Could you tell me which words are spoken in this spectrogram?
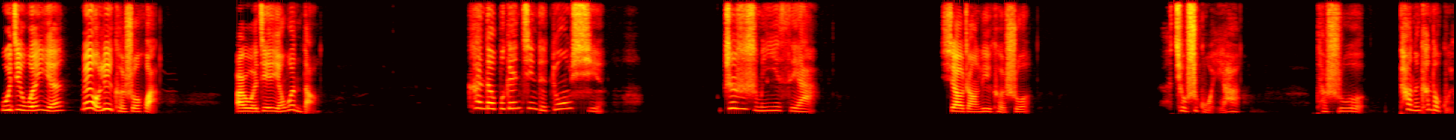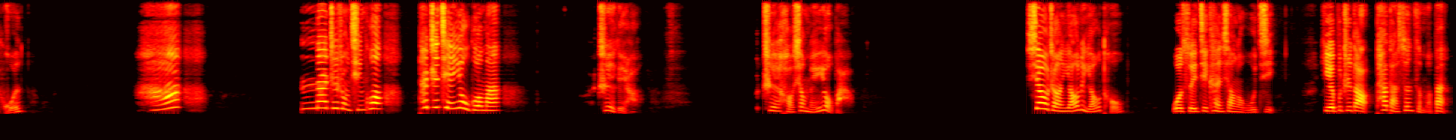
无忌闻言没有立刻说话，而我接言问道：“看到不干净的东西，这是什么意思呀？”校长立刻说：“就是鬼呀！”他说。他能看到鬼魂啊？那这种情况他之前有过吗？这个呀，这好像没有吧？校长摇了摇头。我随即看向了无忌，也不知道他打算怎么办，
